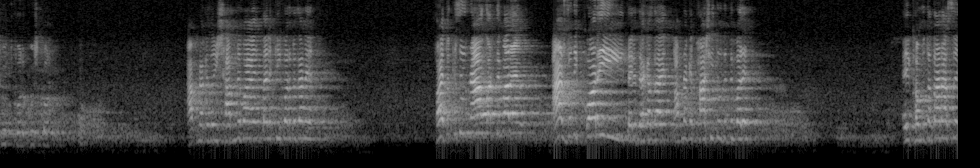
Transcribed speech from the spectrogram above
সুদ কর, ঘুষ কর, আপনাকে যদি সামনে পায়, তাহলে কি করবে জানেন? হয়তো কিছু নাও করতে পারে, আর যদি করি তাহলে দেখা যায় আপনাকে ফাঁসিতেও দিতে পারে। এই ক্ষমতা তার আছে।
